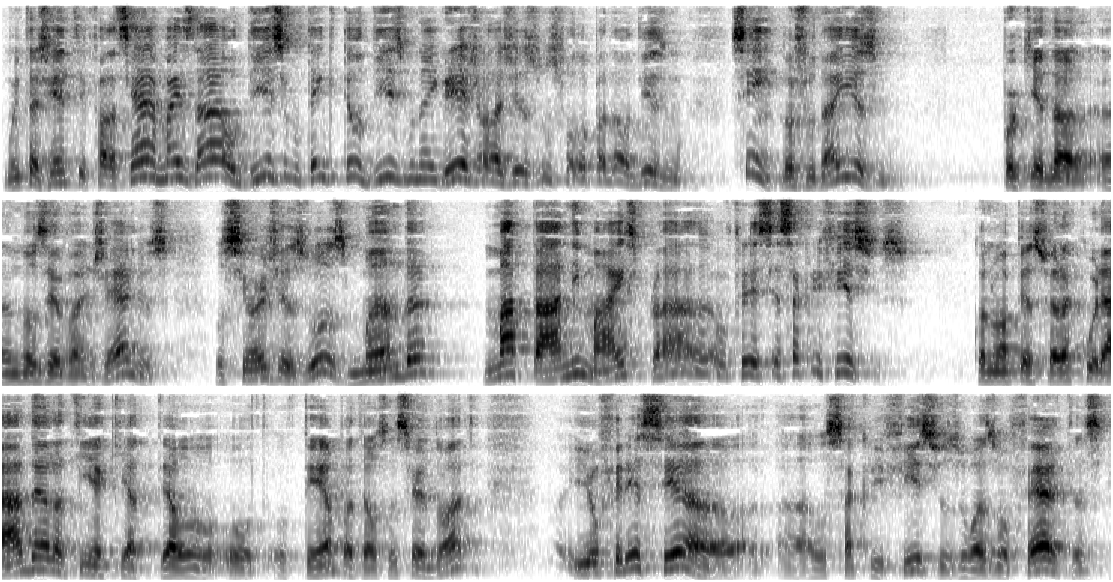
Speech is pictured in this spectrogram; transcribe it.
Muita gente fala assim, ah, mas ah, o dízimo tem que ter o dízimo na igreja. Lá, Jesus falou para dar o dízimo. Sim, no judaísmo. Porque na, nos evangelhos, o Senhor Jesus manda matar animais para oferecer sacrifícios. Quando uma pessoa era curada, ela tinha que ir até o, o, o templo, até o sacerdote, e oferecer a, a, os sacrifícios ou as ofertas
